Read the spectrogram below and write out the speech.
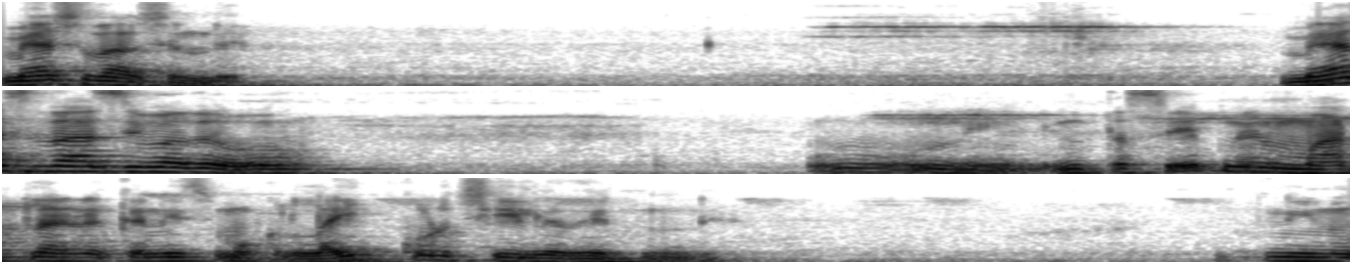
మేషరాశి అండి. మేషరాశి వారు ఇంతసేపు నేను మాట్లాడిన కనీసం ఒక లైక్ కూడా చేయలేదు ఏంటండి. నేను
